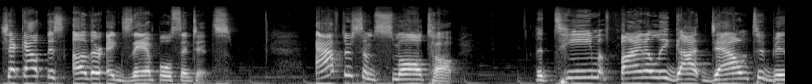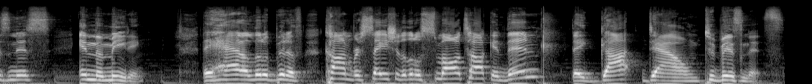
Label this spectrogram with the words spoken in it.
Check out this other example sentence. After some small talk, the team finally got down to business in the meeting. They had a little bit of conversation, a little small talk, and then they got down to business.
